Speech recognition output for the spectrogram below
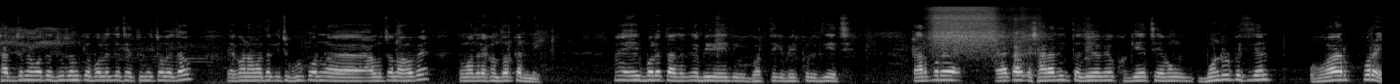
সাতজনের মধ্যে দুজনকে বলে দিয়েছে, তুমি চলে যাও। এখন আমাদের কিছু গোপন আলোচনা হবে। তোমাদের এখন দরকার নেই। হ্যাঁ এই বলে তাদেরকে বেরিয়ে ঘর থেকে বের করে দিয়েছে। তারপরে কালকে সারাদিন তো যেভাবে গিয়েছে এবং মন্ডল প্রেসিডেন্ট হওয়ার পরে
